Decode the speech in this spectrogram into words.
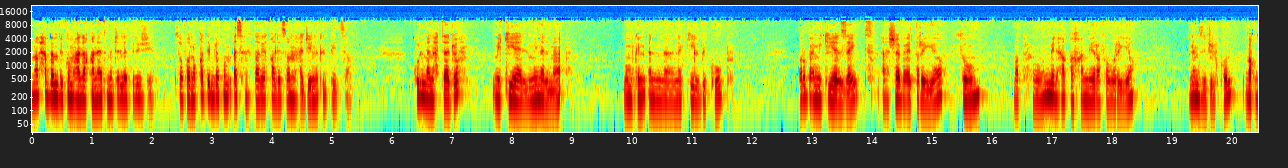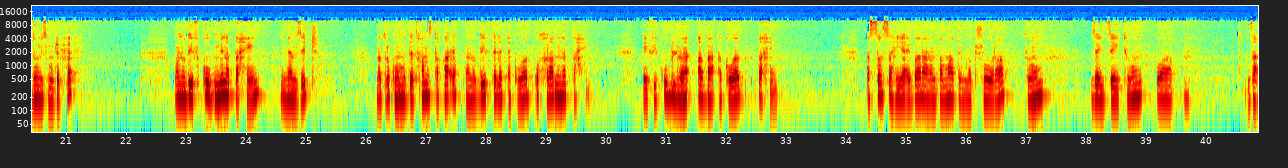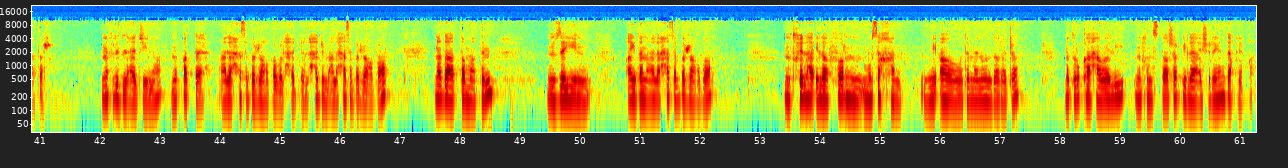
مرحبا بكم على قناة مجلة ريجي. سوف نقدم لكم أسهل طريقة لصنع عجينة البيتزا. كل ما نحتاجه مكيال من الماء ممكن أن نكيل بكوب ربع مكيال زيت أعشاب عطرية ثوم مطحون ملعقة خميرة فورية نمزج الكل بقدونس مجفف. ونضيف كوب من الطحين نمزج. نتركه مدة خمس دقائق ونضيف ثلاث أكواب أخرى من الطحين. أي في كوب الماء أربع أكواب طحين. الصلصة هي عبارة عن طماطم مبشورة ثوم زيت زيتون وزعتر نفرد العجينة نقطع على حسب الرغبة والحجم على حسب الرغبة. نضع الطماطم نزين أيضا على حسب الرغبة. ندخلها إلى فرن مسخن مئة وثمانون درجة. نتركها حوالي من 15 إلى 20 دقيقة.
